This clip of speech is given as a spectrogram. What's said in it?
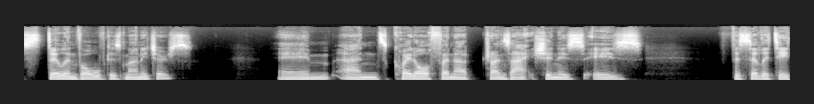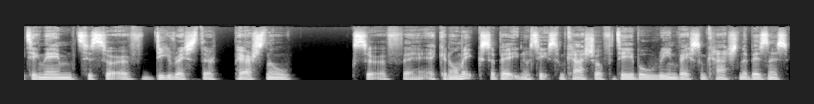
still involved as managers, um, and quite often a transaction is is facilitating them to sort of de-risk their personal sort of uh, economics a bit, you know, take some cash off the table, reinvest some cash in the business,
